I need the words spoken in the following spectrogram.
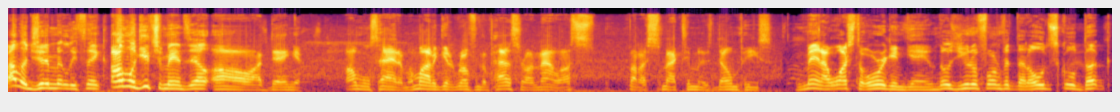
I legitimately think I'm gonna get you, Manziel. Oh, dang it! Almost had him. I'm about to get a rough from the passer on one. I thought I smacked him in his dome piece. Man, I watched the Oregon game. Those uniforms with that old school duck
